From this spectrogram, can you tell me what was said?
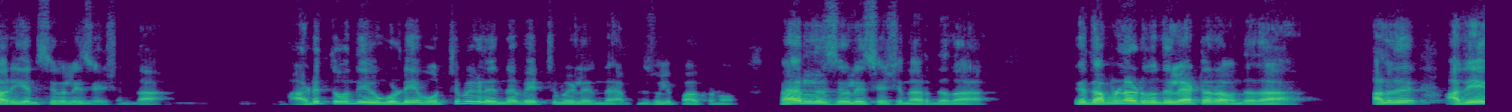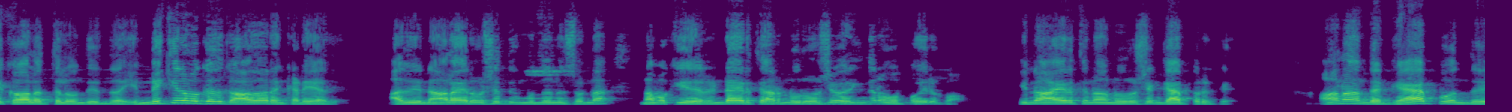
ஆரியன் சிவிலைசேஷன் தான். அடுத்து வந்து இவங்களுடைய ஒற்றுமைகள் என்ன வேற்றுமைகள் என்ன அப்படின்னு சொல்லி பார்க்கணும். பேரலர் சிவிலைசேஷனா இருந்ததா? இங்க தமிழ்நாடு வந்து லேட்டரா வந்ததா? அல்லது அதே காலத்துல வந்து இருந்ததா இன்னைக்கு நமக்கு அதுக்கு ஆதாரம் கிடையாது. அது நாலாயிரம் வருஷத்துக்கு முந்தினு சொன்னா நமக்கு ரெண்டாயிரத்தி அறுநூறு வருஷம் வரைக்கும் தான் நம்ம போயிருக்கோம். இன்னும் ஆயிரத்தி நானூறு வருஷம் கேப் இருக்கு. ஆனா அந்த கேப் வந்து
